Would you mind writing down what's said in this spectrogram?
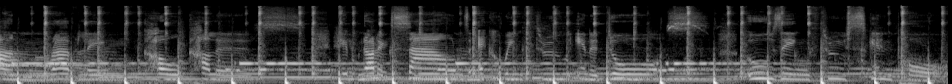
unraveling cold colors, hypnotic sounds echoing through inner doors, oozing through skin pores.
